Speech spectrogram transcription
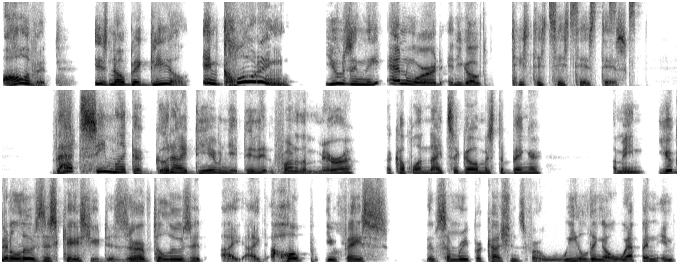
all of it is no big deal, including using the N word. And you go, tisk, tisk, tisk, tisk, tisk. That seemed like a good idea when you did it in front of the mirror a couple of nights ago, Mr. Binger. I mean, you're going to lose this case. You deserve to lose it. I, I hope you face some repercussions for wielding a weapon in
